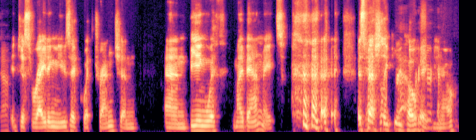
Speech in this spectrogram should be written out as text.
yeah. just writing music with trench and, and being with my bandmates, especially yeah, through yeah, COVID, sure. you know,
